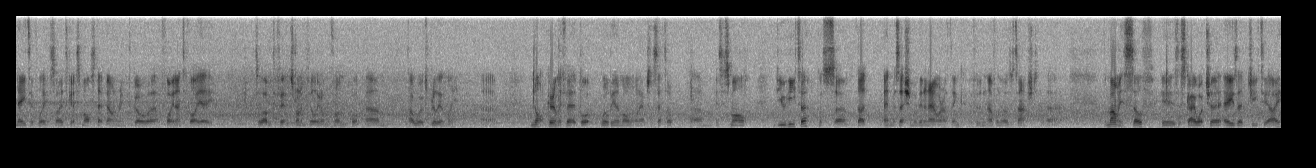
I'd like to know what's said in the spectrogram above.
natively, so I had to get a small step down ring to go uh, 49 to 48 to allow me to fit an astronomy filter on the front, but um, that works brilliantly. Uh, not currently fitted, but will be in a moment when I actually set up. Um, it's a small dew heater, because um, that'd end my session within an hour, I think, if I didn't have one of those attached. Uh, the mount itself is a Skywatcher AZ GTI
